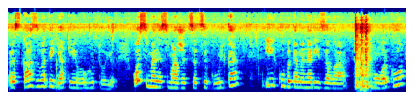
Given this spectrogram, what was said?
розказувати, як я його готую. Ось у мене смажиться цибулька. І кубиками нарізала моркву.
